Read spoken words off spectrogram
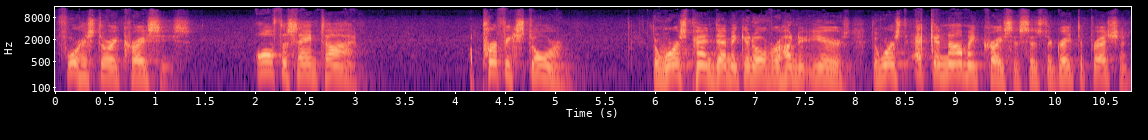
four historic crises, all at the same time. A perfect storm. The worst pandemic in over 100 years, the worst economic crisis since the Great Depression,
